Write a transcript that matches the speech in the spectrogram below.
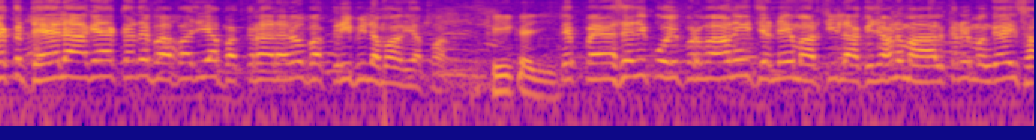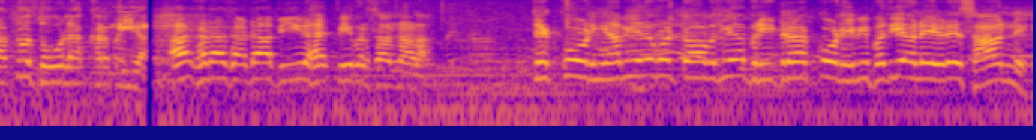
ਇੱਕ ਦਿਲ ਆ ਗਿਆ ਕਹਿੰਦੇ ਬਾਬਾ ਜੀ ਆ ਬੱਕਰਾ ਲੈ ਲਓ ਬੱਕਰੀ ਵੀ ਲਵਾਂਗੇ ਆਪਾਂ। ਠੀਕ ਹੈ ਜੀ। ਤੇ ਪੈਸੇ ਦੀ ਕੋਈ ਪਰਵਾਹ ਨਹੀਂ ਜਿੰਨੇ ਮਰਜ਼ੀ ਲੱਗ ਜਾਣ ਮਾਲਕ ਨੇ ਮੰਗਿਆ ਸੀ ਸਾਤੋਂ 2 ਲੱਖ ਰੁਪਈਆ। ਆ ਖੜਾ ਸਾਡਾ ਵੀਰ ਹੈਪੀ ਬਰਸਾਨ ਵਾਲਾ। ਤੇ ਘੋੜੀਆਂ ਵੀ ਇਹਦੇ ਕੋਲ ਟੌਪ ਦੀਆਂ ਬਰੀਡਰ ਘੋੜੇ ਵੀ ਵਧੀਆ ਨੇ ਜਿਹੜੇ ਸਾਨ ਨੇ।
